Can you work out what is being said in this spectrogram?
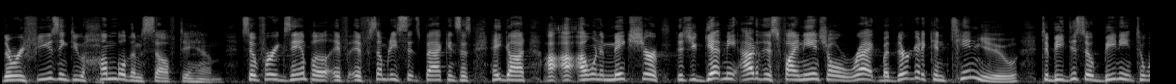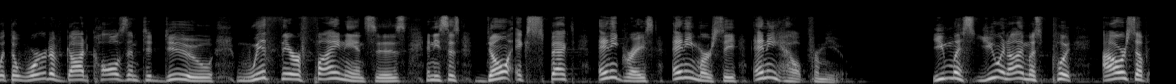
They're refusing to humble themselves to Him. So, for example, if, if somebody sits back and says, Hey, God, I, I, I want to make sure that you get me out of this financial wreck, but they're going to continue to be disobedient to what the Word of God calls them to do with their finances. And He says, Don't expect any grace, any mercy, any help from you. You must, you and I must put ourselves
